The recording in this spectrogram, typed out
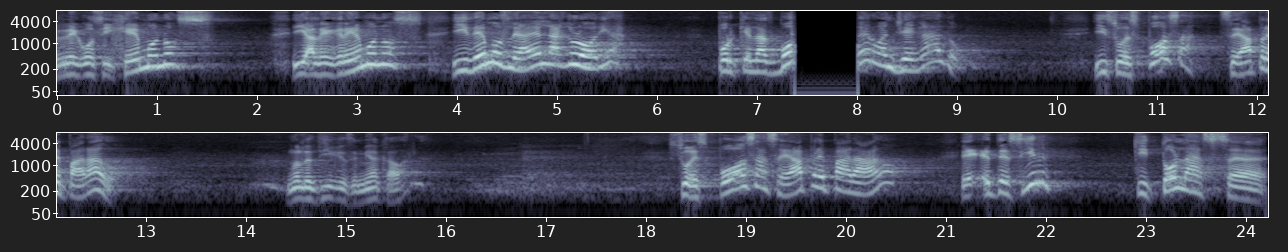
Regocijémonos y alegrémonos y démosle a Él la gloria, porque las bodas han llegado y su esposa se ha preparado. No les dije que se me iba a acabar. Su esposa se ha preparado, eh, es decir, quitó las eh,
